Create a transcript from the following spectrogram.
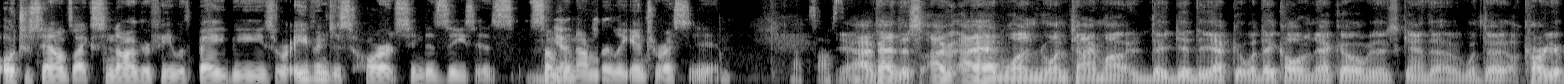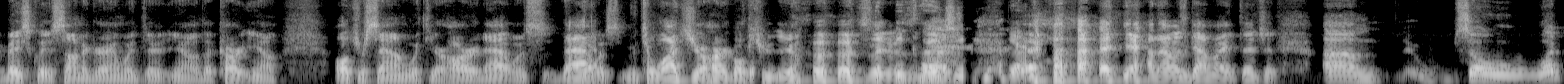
ultrasounds like sonography with babies or even just hearts and diseases, something yeah. I'm really interested in. That's awesome. Yeah, I've had this. I, I had one one time. Uh, they did the echo, what they call an echo with this kind of with the cardio, basically a sonogram with the you know the cart, you know, ultrasound with your heart. And that was that yeah. was to watch your heart go through. You know, it was, yeah, yeah, that was got my attention. Um, so what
